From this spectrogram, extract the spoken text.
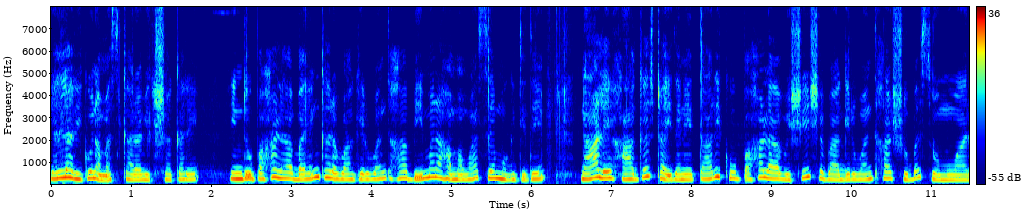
ಎಲ್ಲರಿಗೂ ನಮಸ್ಕಾರ ವೀಕ್ಷಕರೇ. ಇಂದು ಬಹಳ ಭಯಂಕರವಾಗಿರುವಂತಹ ಭೀಮನ ಅಮಾವಾಸ್ಯೆ ಮುಗಿದಿದೆ. ನಾಳೆ ಆಗಸ್ಟ್ ಐದನೇ ತಾರೀಕು ಬಹಳ ವಿಶೇಷವಾಗಿರುವಂತಹ ಶುಭ ಸೋಮವಾರ.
